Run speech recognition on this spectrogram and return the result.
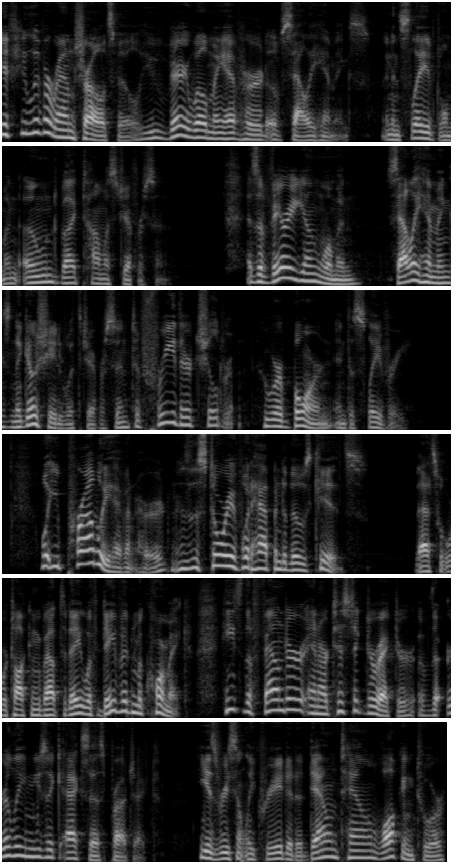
If you live around Charlottesville, you very well may have heard of Sally Hemings, an enslaved woman owned by Thomas Jefferson. As a very young woman, Sally Hemings negotiated with Jefferson to free their children who were born into slavery. What you probably haven't heard is the story of what happened to those kids. That's what we're talking about today with David McCormick. He's the founder and artistic director of the Early Music Access Project. He has recently created a downtown walking tour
